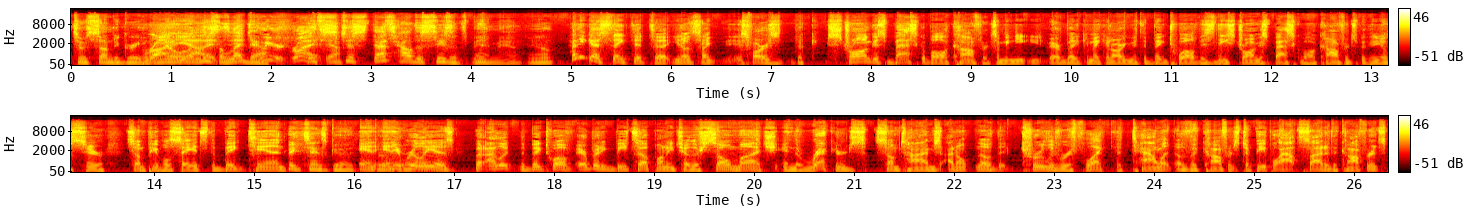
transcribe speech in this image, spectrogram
To some degree. Right, You know, yeah, At least a it's- letdown. weird, right, It's yeah. just that's how this season's been, man. You know. How do you guys think that uh, you know it's like as far as the strongest basketball conference? I mean, you, you, everybody can make an argument the Big Twelve is the strongest basketball conference, but then you'll see some people say it's the Big Ten. Big Ten's good. and, Really and it good. really is. But I look the Big Twelve. Everybody beats up on each other so much, and the records sometimes I don't know that truly reflect the talent of the conference to people outside of the conference.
